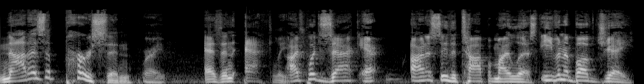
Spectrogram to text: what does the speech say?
Not as a person, Right. as an athlete. I put Zach at honestly the top of my list, even above Jay,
